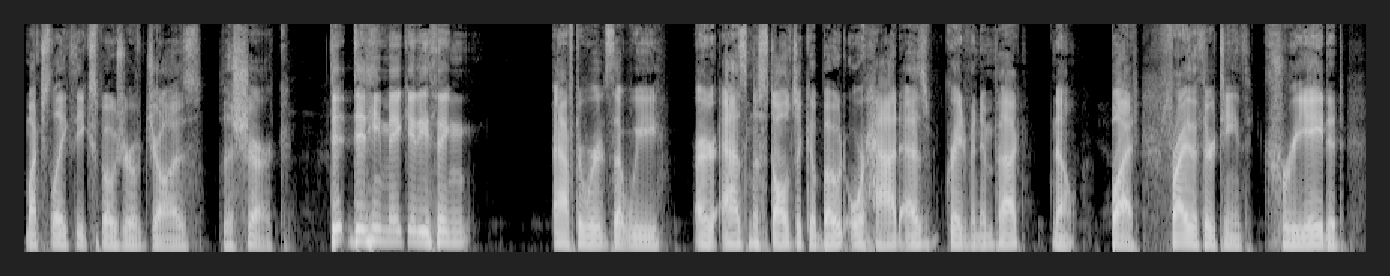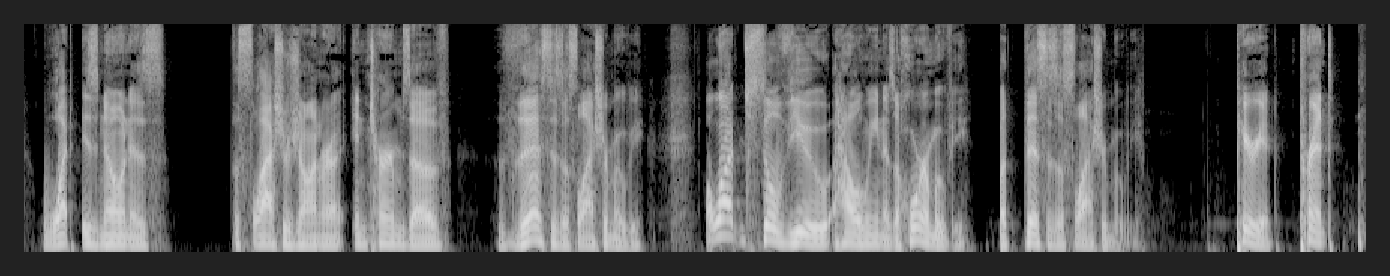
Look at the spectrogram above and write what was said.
much like the exposure of Jaws the shark. Did did he make anything afterwards that we are as nostalgic about or had as great of an impact? No. But Friday the 13th created what is known as the slasher genre in terms of this is a slasher movie. a lot still view Halloween as a horror movie, but this is a slasher movie. Period. Print.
